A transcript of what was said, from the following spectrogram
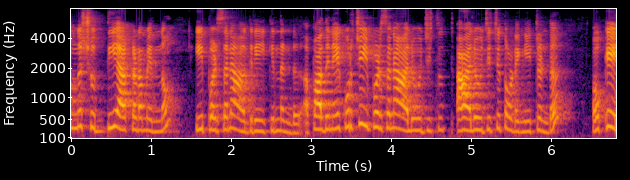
ഒന്ന് ശുദ്ധിയാക്കണമെന്നും ഈ പേഴ്സൺ ആഗ്രഹിക്കുന്നുണ്ട്. അപ്പൊ അതിനെക്കുറിച്ച് ഈ പേഴ്സൺ ആലോചിച്ച് ആലോചിച്ച് തുടങ്ങിയിട്ടുണ്ട്. ഓക്കെ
